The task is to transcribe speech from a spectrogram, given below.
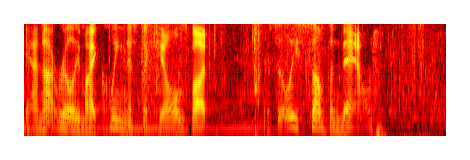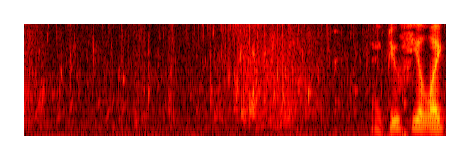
Yeah, not really my cleanest of kills, but it's at least something down. I do feel like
